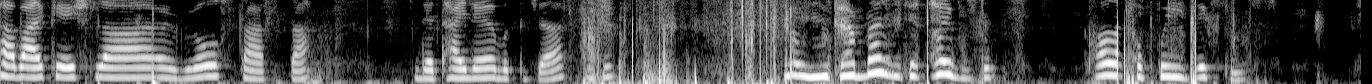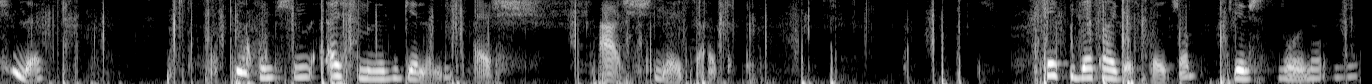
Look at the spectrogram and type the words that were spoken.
Merhaba arkadaşlar. Brawl Stars'ta detaylara bakacağız. Bugün mükemmel bir detay buldum. Valla kafayı yiyeceksiniz. Şimdi bizim şimdi Ash'imize bir gelelim. Ash. Ash neyse artık. Tek bir detay göstereceğim. Gerisini oynayacağız.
